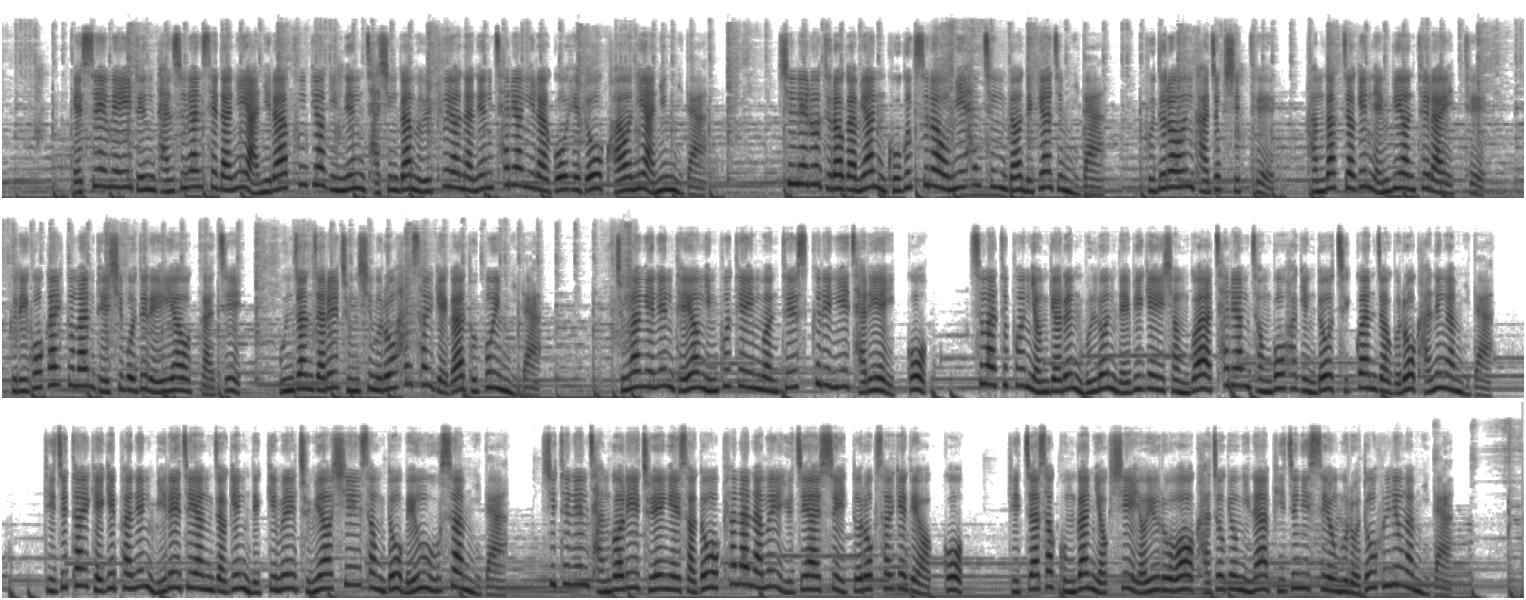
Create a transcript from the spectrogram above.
SMA 등 단순한 세단이 아니라 품격 있는 자신감을 표현하는 차량이라고 해도 과언이 아닙니다. 실내로 들어가면 고급스러움이 한층 더 느껴집니다. 부드러운 가죽 시트, 감각적인 앰비언트 라이트, 그리고 깔끔한 대시보드 레이아웃까지 운전자를 중심으로 한 설계가 돋보입니다. 중앙에는 대형 인포테인먼트 스크린이 자리해 있고 스마트폰 연결은 물론 내비게이션과 차량 정보 확인도 직관적으로 가능합니다. 디지털 계기판은 미래지향적인 느낌을 주며 시인성도 매우 우수합니다. 시트는 장거리 주행에서도 편안함을 유지할 수 있도록 설계되었고 뒷좌석 공간 역시 여유로워 가족용이나 비즈니스용으로도 훌륭합니다.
